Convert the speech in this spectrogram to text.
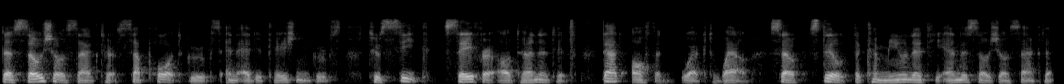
the social sector support groups and education groups to seek safer alternatives that often worked well. So still the community and the social sector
